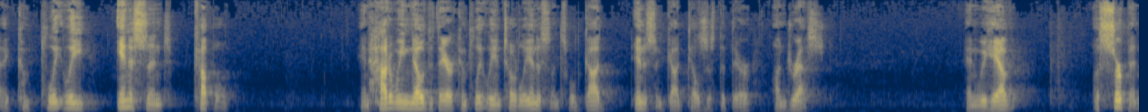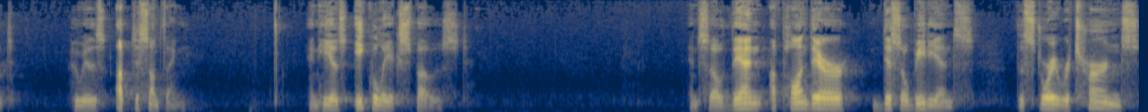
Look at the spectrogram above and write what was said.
a completely innocent couple. And how do we know that they are completely and totally innocent? Well, God innocent, God tells us that they're undressed. And we have a serpent who is up to something, and he is equally exposed. And so then, upon their disobedience, the story returns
